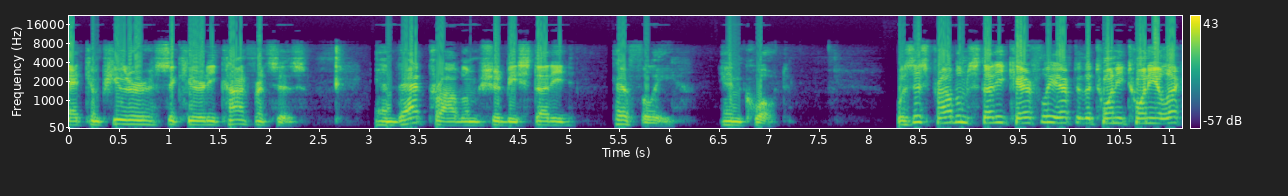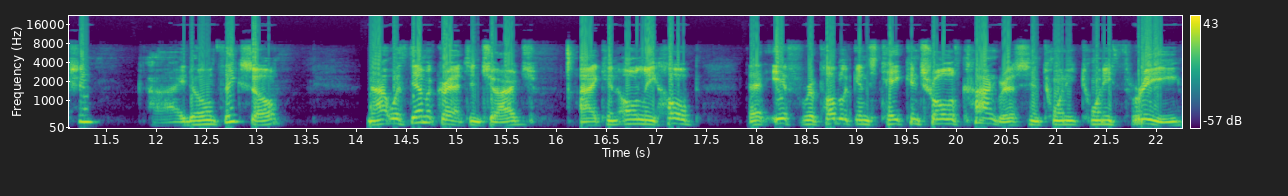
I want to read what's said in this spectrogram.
at computer security conferences, and that problem should be studied carefully. End quote. Was this problem studied carefully after the 2020 election? I don't think so. Not with Democrats in charge. I can only hope that if Republicans take control of Congress in 2023,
